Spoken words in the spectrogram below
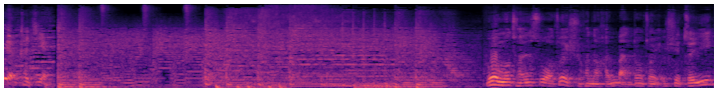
越之剑》。恶魔城是我最喜欢的横版动作游戏之一。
